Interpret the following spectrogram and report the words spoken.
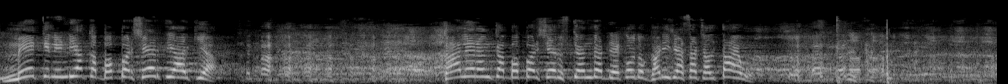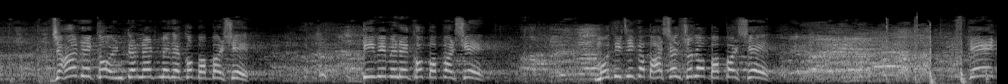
मेक इन इंडिया का बब्बर शेर तैयार किया। काले रंग का बब्बर शेर उसके अंदर देखो तो घड़ी जैसा चलता है वो। जहाँ देखो, इंटरनेट में देखो बब्बर शेर, टीवी में देखो बब्बर शेर। मोदी जी का भाषण सुनो, बब्बर शेर। स्टेज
